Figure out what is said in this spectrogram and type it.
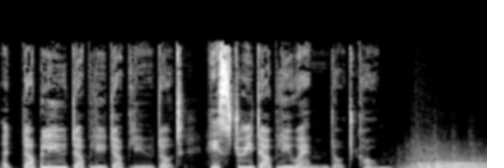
at www.historywm.com.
